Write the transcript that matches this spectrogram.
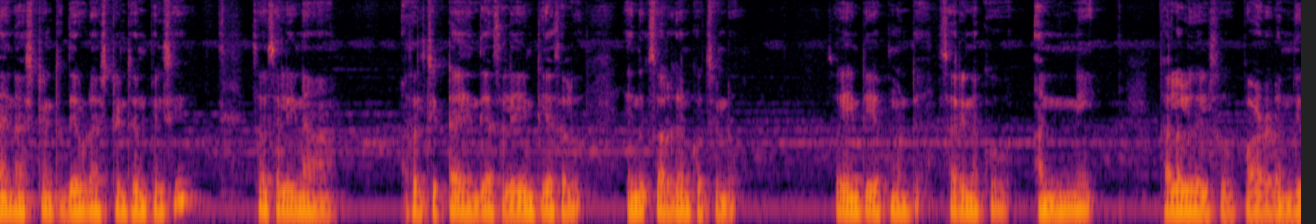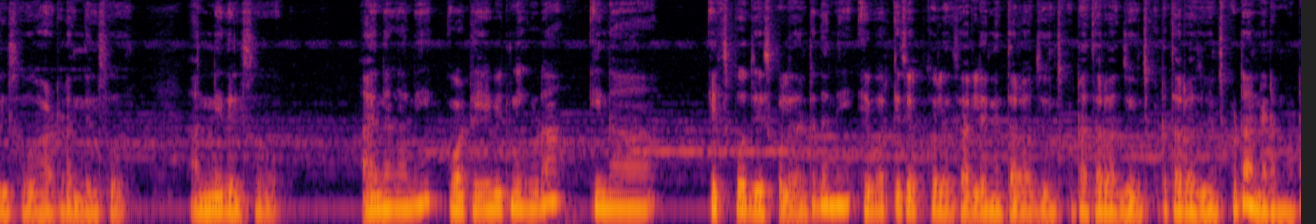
ఆయన అసిస్టెంట్ దేవుడు అసిస్టెంట్ అని పిలిచి సో అసలు ఈయన అసలు చిట్ట అయింది అసలు ఏంటి అసలు? ఎందుకు స్వర్గానికి వచ్చిండు? సో ఏంటి చెప్పమంటే సరే నాకు అన్ని కళలు తెలుసు పాడడం తెలుసు ఆడడం తెలుసు అన్నీ తెలుసు. అయినా కానీ వాటి ఏవిటిని వీటిని కూడా ఈయన ఎక్స్పోజ్ చేసుకోలేదు. అంటే దాన్ని ఎవరికి చెప్పుకోలేదు. సర్లే నేను తర్వాత చూపించుకుంటా తర్వాత చూపించుకుంటా తర్వాత చూపించుకుంటా అన్నాడు అనమాట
